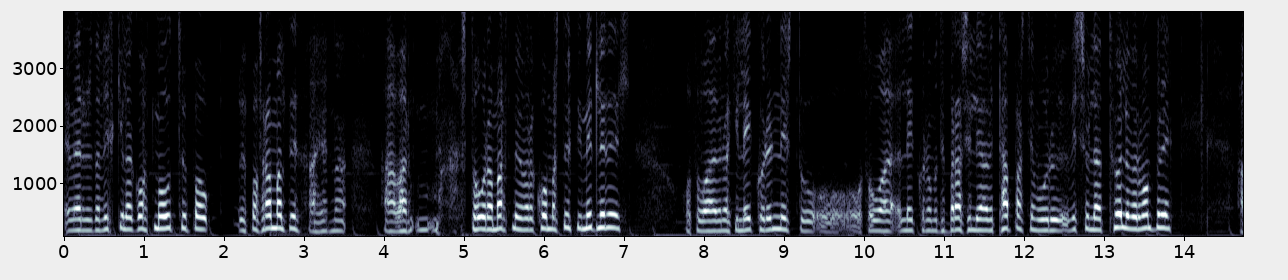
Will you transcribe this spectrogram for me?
verður þetta virkilega gott mót upp á, upp á framaldið. Það, hérna, það var stóra markmið að komast upp í milliriðil og þó að við nú ekki leikur unnist og, og, og þó að leikur á mútið Brasilia við tapast sem voru vissulega tölurverð vonburi þá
